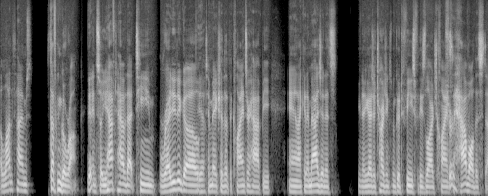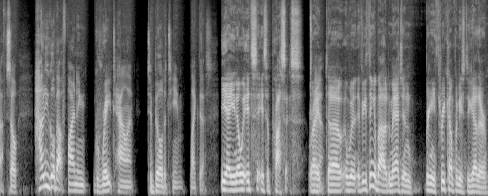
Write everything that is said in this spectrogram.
a lot of times stuff can go wrong. Yeah. And so you have to have that team ready to go Yeah. to make sure that the clients are happy. And I can imagine it's, you know, you guys are charging some good fees for these large clients Sure. to have all this stuff. So how do you go about finding great talent to build a team like this? Yeah, you know, it's it's a process, right? Uh, if you think about, imagine bringing three companies together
